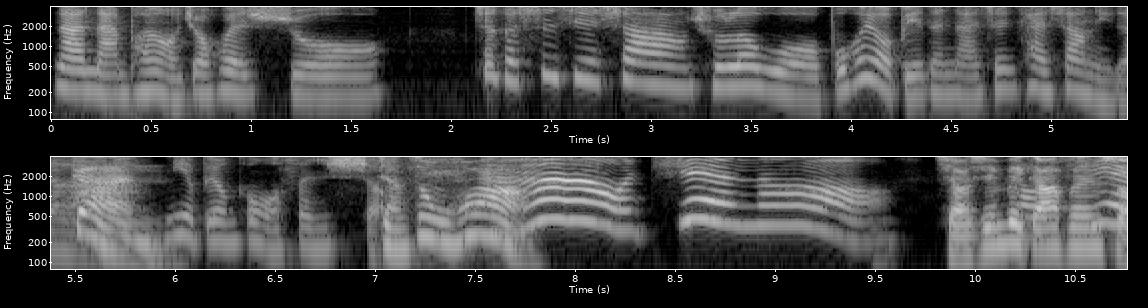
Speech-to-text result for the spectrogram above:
那男朋友就会说：“这个世界上除了我，不会有别的男生看上你的啦。干你也不用跟我分手。”讲这种话啊，好贱哦！小仙贝跟他分手，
